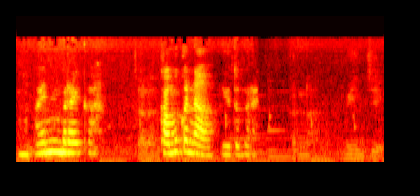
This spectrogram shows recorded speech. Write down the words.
Ngapain mereka? jalan Kamu kenal youtuber? kenal Minjing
